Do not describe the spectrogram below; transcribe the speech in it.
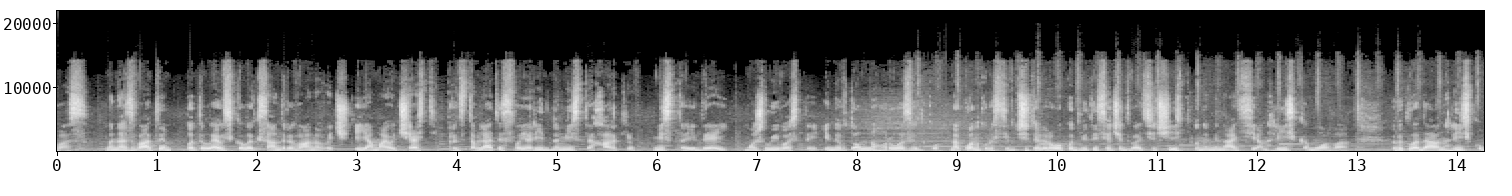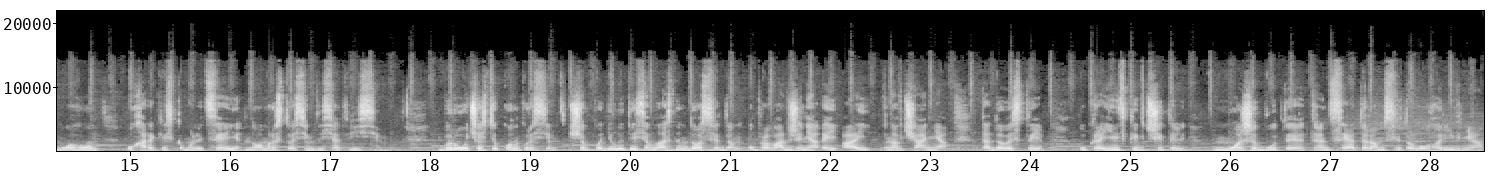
вас! Мене звати Котелевський Олександр Іванович, і я маю честь представляти своє рідне місто Харків, місто ідей, можливостей і невтомного розвитку на конкурсі Вчитель року 2026 у номінації Англійська мова. Викладаю англійську мову у Харківському ліцеї номер 178. Беру участь у конкурсі, щоб поділитися власним досвідом упровадження AI в навчання та довести, український вчитель може бути трендсетером світового рівня.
